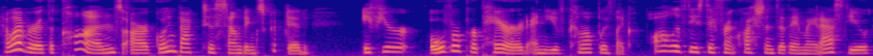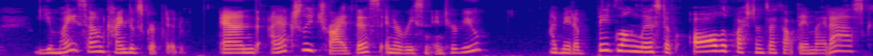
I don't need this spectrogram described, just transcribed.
However, the cons are going back to sounding scripted, if you're over prepared and you've come up with like all of these different questions that they might ask you, you might sound kind of scripted. And I actually tried this in a recent interview. I made a big long list of all the questions I thought they might ask,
